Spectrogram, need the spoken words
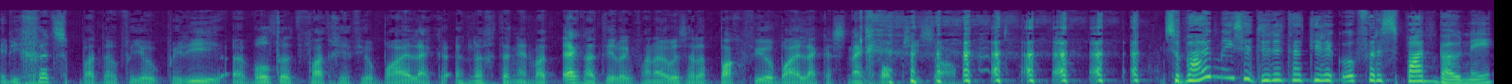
en die gids wat nou vir jou by die uh, wildrit vat gee vir jou baie lekker inligting en wat ek natuurlik van hou is hulle pak vir jou baie lekker snackboksies saam. So baie mense doen dit natuurlik ook vir 'n spanbou nê.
